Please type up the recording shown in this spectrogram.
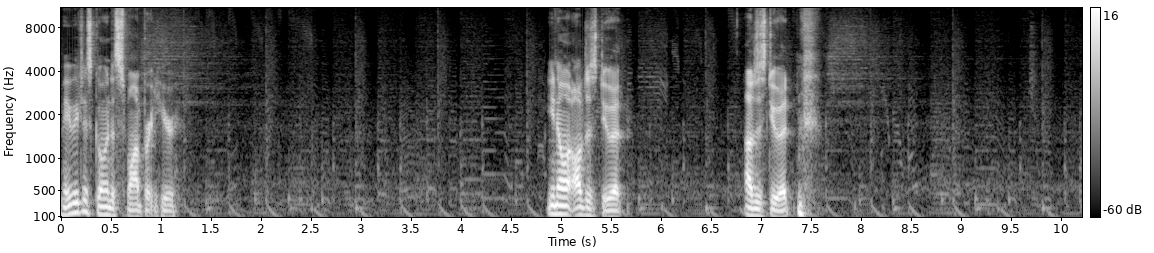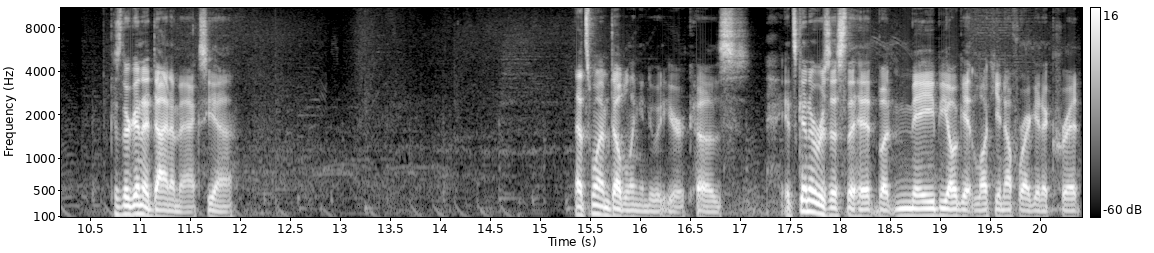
Maybe I just go into Swampert here. You know what, I'll just do it. I'll just do it. Because they're going to Dynamax, yeah. That's why I'm doubling into it here, because it's going to resist the hit, but maybe I'll get lucky enough where I get a crit.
